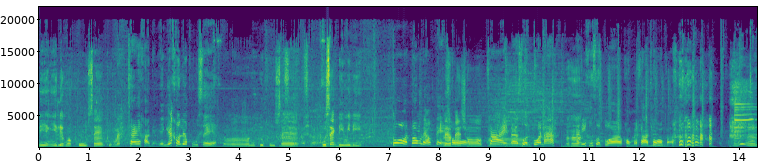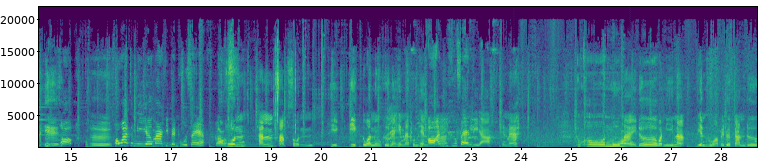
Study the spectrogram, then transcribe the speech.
ณีอย่างนี้เรียกว่าภูแทรกถูกไหมใช่ค่ะเนี่ยอย่างเงี้ยเขาเรียกภูแสกอ๋อนี่คือภูแทรกใช่ภูแทรกดีไม่ดี ก็ต้องแล้วแต่แล้วแต่ชอบใช่อ๋อแต่ส่วนตัวนะอ่าฮะอันนี้คือส่วนตัวของแม่ค้าชอบค่ะโอเคชอบเออเพราะว่าจะมีเยอะมากที่เป็นทูแซกเราคุณฉันสับสนอีกอีกตัวหนึ่งคือเนี่ยเห็นไหมคุณเห็นไหมอ๋ออันนี้คือแฟเรียเห็นไหม ทุกคนมือใหม่เด้อวันนี้น่ะ เวียนหัวไปด้วยกันเด้อ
